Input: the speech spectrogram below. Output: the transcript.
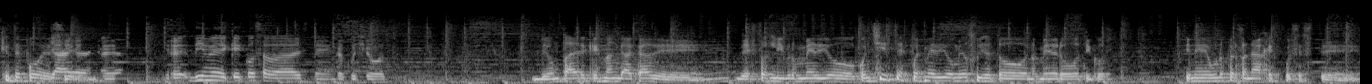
¿Qué te puedo decir? ya, Dime de qué cosa va este Kakushibot. de un padre que es mangaka de, de estos libros medio con chistes pues medio medio suicetonos medio eróticos tiene unos personajes pues este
